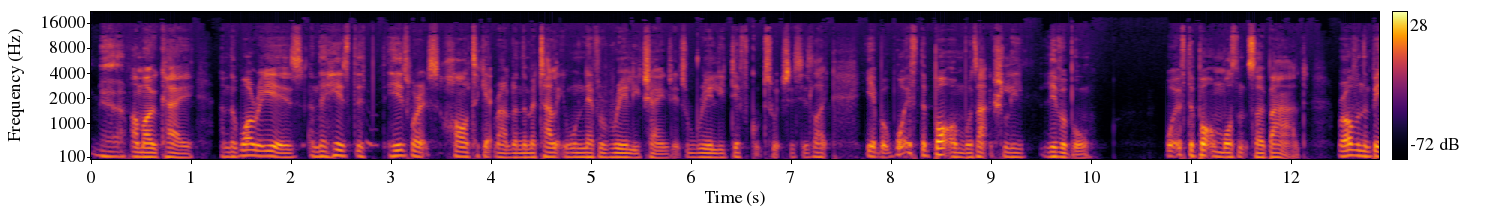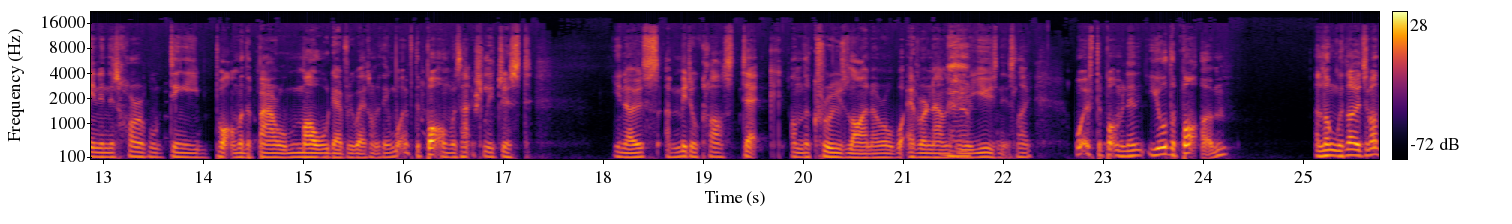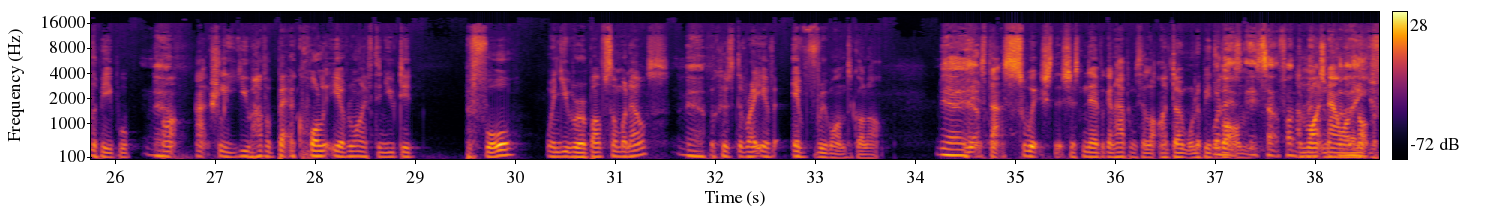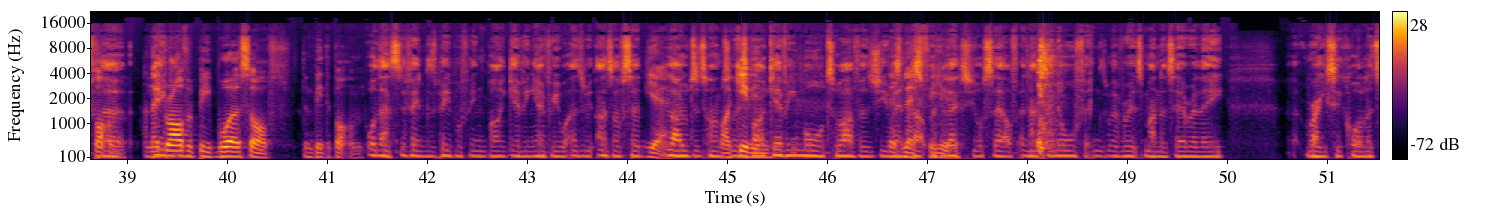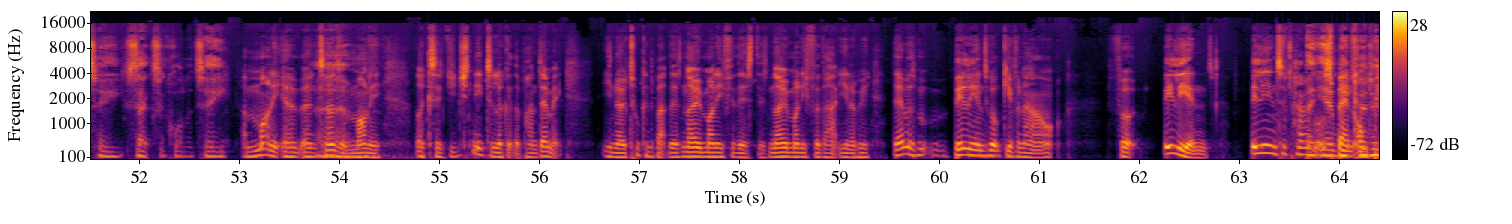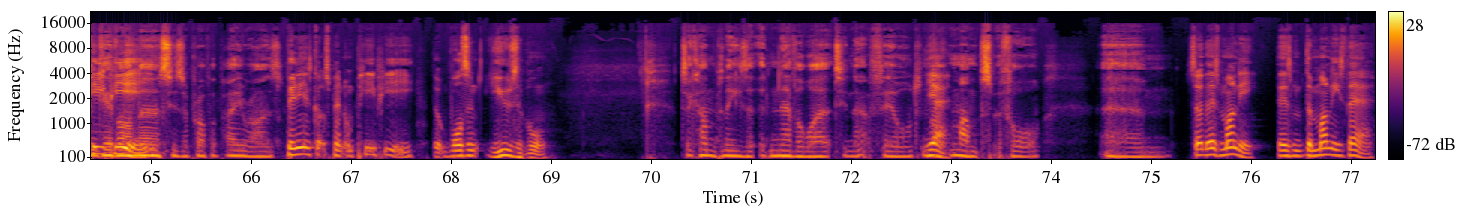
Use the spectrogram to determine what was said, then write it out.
Yeah. I'm okay. And the worry is, and the, here's the here's where it's hard to get around, and the mentality will never really change. It's really difficult to switch. This is like, yeah, but what if the bottom was actually livable? What if the bottom wasn't so bad? Rather than being in this horrible dingy bottom of the barrel mold everywhere kind of thing, what if the bottom was actually just, you know, a middle class deck on the cruise liner or whatever analogy Yeah. you're using? It's like, what if the bottom, and then you're the bottom, along with loads of other people, Yeah. but actually you have a better quality of life than you did before when you were above someone else Yeah. because the rate of everyone's gone up. Yeah. Yeah. it's that switch that's just never going to happen. So like, I don't want to be the Well, bottom, it's, it's that and right now I'm not the bottom, and they'd people- rather be worse off than be the bottom. Well, that's the thing, because people think by giving everyone, as, we- as I've said Yeah. loads of times, By giving- by giving more to others, you end up with you. less yourself, and that's in all things, whether it's monetarily, race equality, sex equality. And money, in terms of Um, money, like I said, you just need to look at the pandemic. You know, talking about there's no money for this, there's no money for that. You know, there was billions got given out for billions, billions of pounds got yeah, spent on couldn't give our PPE. nurses a proper pay rise Billions got spent on PPE that wasn't usable. to companies that had never worked in that field Yeah. months before. Um, So there's money. There's the money's there,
